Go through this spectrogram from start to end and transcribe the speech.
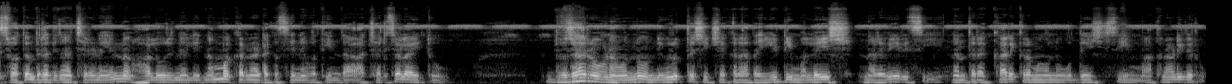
ಸ್ವಾತಂತ್ರ್ಯ ದಿನಾಚರಣೆಯನ್ನು ಹಾಲೂರಿನಲ್ಲಿ ನಮ್ಮ ಕರ್ನಾಟಕ ಸೇನೆ ವತಿಯಿಂದ ಆಚರಿಸಲಾಯಿತು. ಧ್ವಜಾರೋಹಣವನ್ನು ನಿವೃತ್ತ ಶಿಕ್ಷಕರಾದ ಎ ಟಿ ಮಲ್ಲೇಶ್ ನೆರವೇರಿಸಿ, ನಂತರ ಕಾರ್ಯಕ್ರಮವನ್ನು ಉದ್ದೇಶಿಸಿ ಮಾತನಾಡಿದರು.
